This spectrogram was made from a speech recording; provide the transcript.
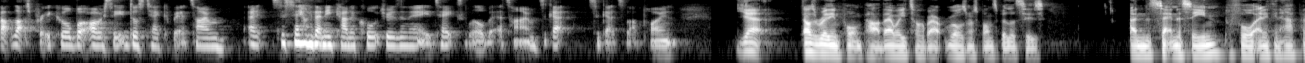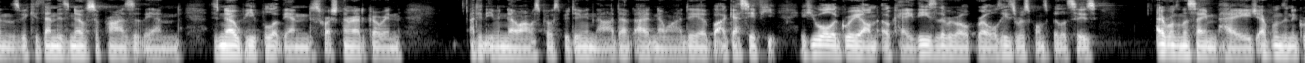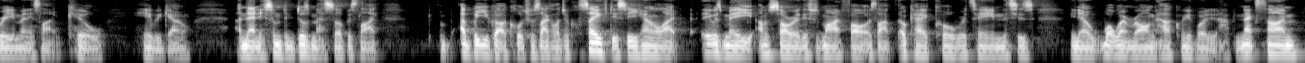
that, that's pretty cool. But obviously, it does take a bit of time, and it's the same with any kind of culture, isn't it? It takes a little bit of time to get to get to that point. Yeah, that was a really important part there where you talk about roles and responsibilities and setting the scene before anything happens because then there's no surprise at the end. There's no people at the end scratching their head going, I didn't even know I was supposed to be doing that. I, I had no idea. But I guess if you if you all agree on, okay, these are the roles, these are responsibilities, everyone's on the same page, everyone's in agreement, it's like, cool, here we go. And then if something does mess up, it's like, but you've got a culture of psychological safety. So you kind of like, it was me, I'm sorry, this was my fault. It's like, okay, cool, we're a team. This is, you know, what went wrong? How can we avoid it happening next time?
